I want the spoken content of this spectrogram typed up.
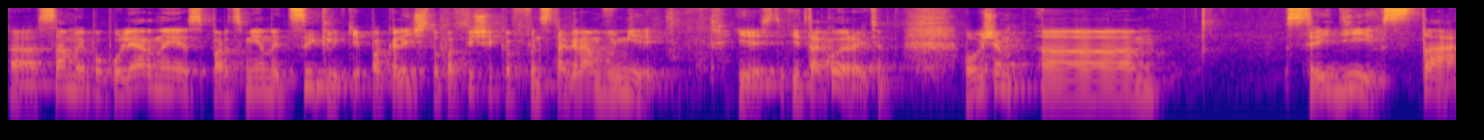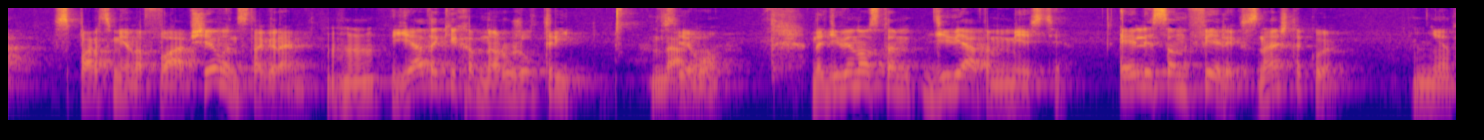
Э, самые популярные спортсмены-циклики по количеству подписчиков в Инстаграм в мире есть. И такой рейтинг. В общем, э, среди 100 спортсменов вообще в Инстаграме угу. я таких обнаружил три да, всего. Да. На 99-м месте Элисон Феликс, знаешь такую? Нет.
